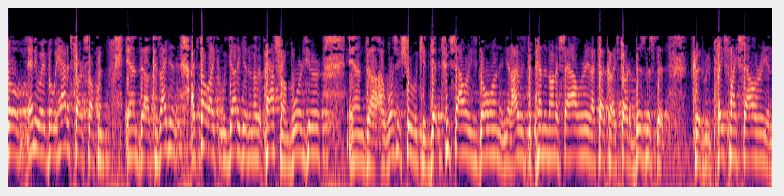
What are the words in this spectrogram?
So anyway, but we had to start something, and because uh, I didn't, I felt like we got to get another pastor on board here, and uh, I wasn't sure we could get two salaries going, and yet I was dependent on a salary, and I thought, could I start a business that could replace my salary? And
